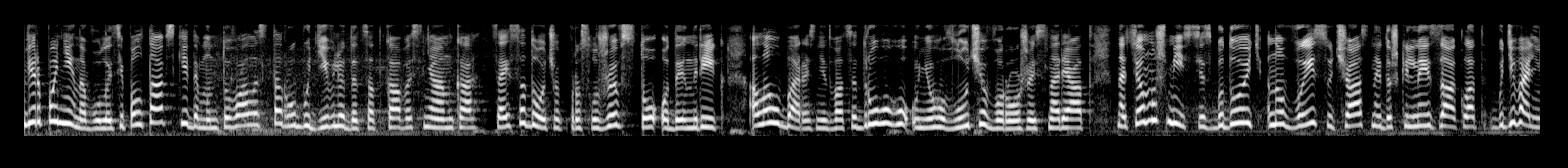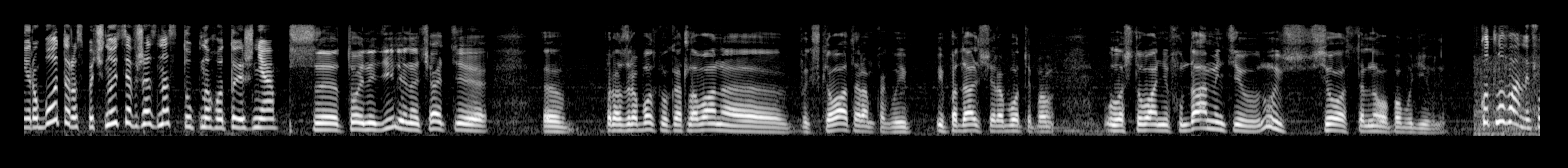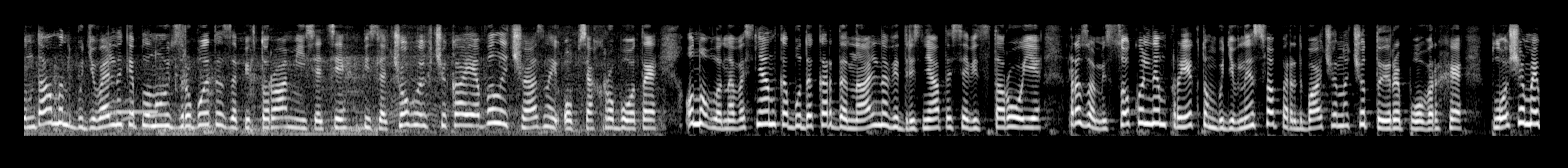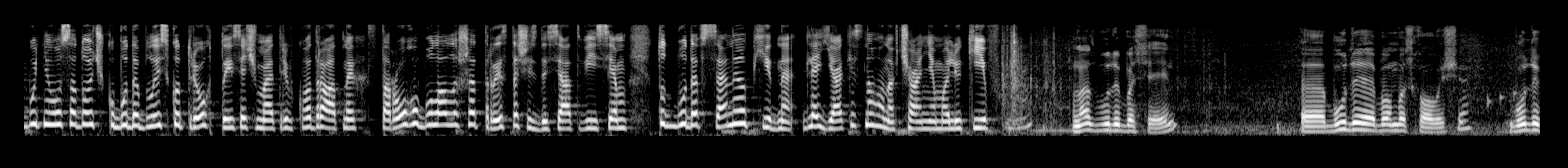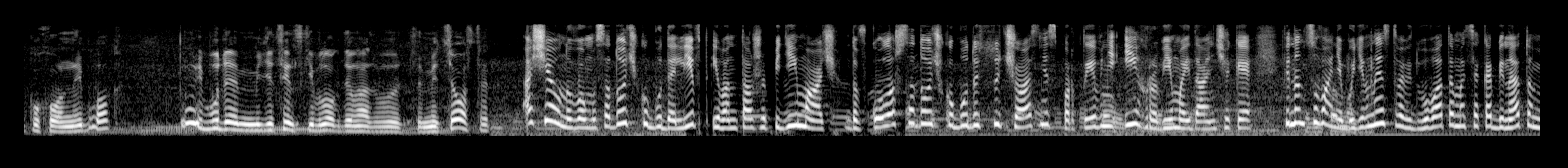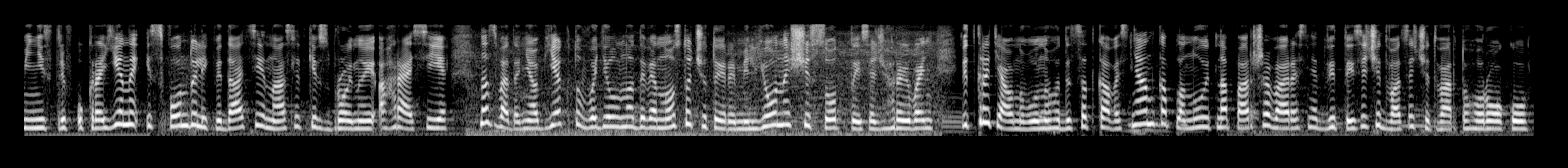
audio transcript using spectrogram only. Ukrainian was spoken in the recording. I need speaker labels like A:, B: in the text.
A: В Ірпені на вулиці Полтавській демонтували стару будівлю дитсадка Веснянка. Цей садочок прослужив 101 рік, але у березні 22-го у нього влучив ворожий снаряд. На цьому ж місці збудують новий сучасний дошкільний заклад. Будівельні роботи розпочнуться вже з наступного тижня.
B: С той недели начать э, э, разработку котлована э, экскаватором, как бы и, и подальше работы по улаштуванню фундаментів, ну і всього остального по будівлі.
A: Котлований фундамент будівельники планують зробити за півтора місяці, після чого їх чекає величезний обсяг роботи. Оновлена веснянка буде кардинально відрізнятися від старої. Разом із цокольним проєктом будівництва передбачено чотири поверхи. Площа майбутнього садочку буде близько трьох тисяч метрів квадратних. Старого була лише 368. Тут буде все необхідне для якісного навчання малюків.
B: У нас буде басейн, буде бомбосховище, буде кухонний блок, ну і буде медицинський блок, де у нас будуть медсестри.
A: А ще у новому садочку буде ліфт і вантажопідіймач. Довкола ж садочку будуть сучасні спортивні і ігрові майданчики. Фінансування будівництва відбуватиметься Кабінетом міністрів України із фонду ліквідації наслідків збройної агресії. На зведення об'єкту виділено 94 мільйони 600 тисяч гривень. Відкриття оновленого дитсадка «Веснянка» планують на 1 вересня 2024 року.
